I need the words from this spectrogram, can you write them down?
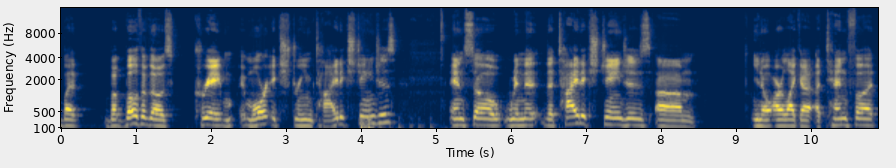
but but both of those create more extreme tide exchanges. And so when the the tide exchanges um, you know, are like a, a 10 foot,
